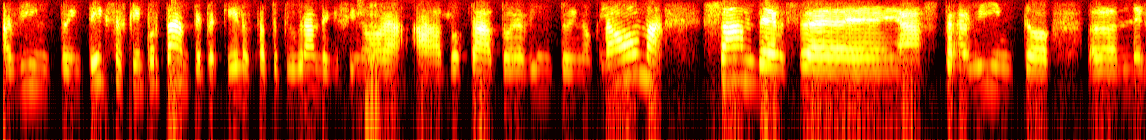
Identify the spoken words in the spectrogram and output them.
ha vinto in Texas, che è importante perché è lo stato più grande che finora certo. ha votato e ha vinto in Oklahoma. Sanders eh, ha stravinto eh, nel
